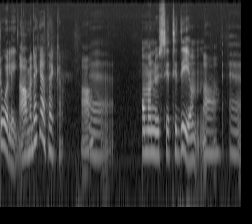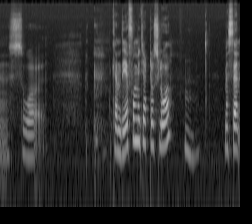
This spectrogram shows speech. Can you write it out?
lättförståelig. ja, men det kan jag tänka mig. Ja. Eh, om man nu ser till det. Om, Ja. eh, så kan det få mitt hjärta att slå. Mm. Men sen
